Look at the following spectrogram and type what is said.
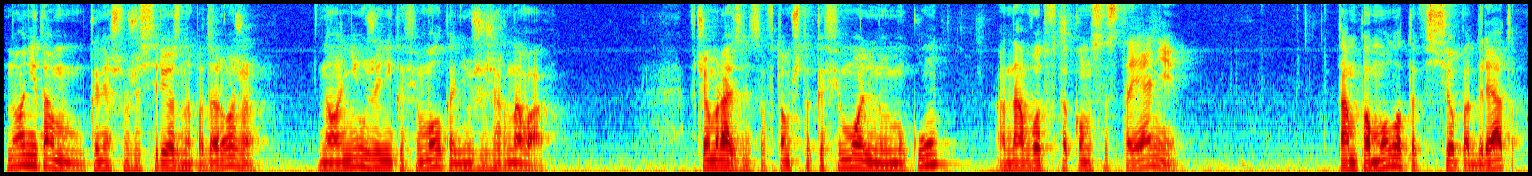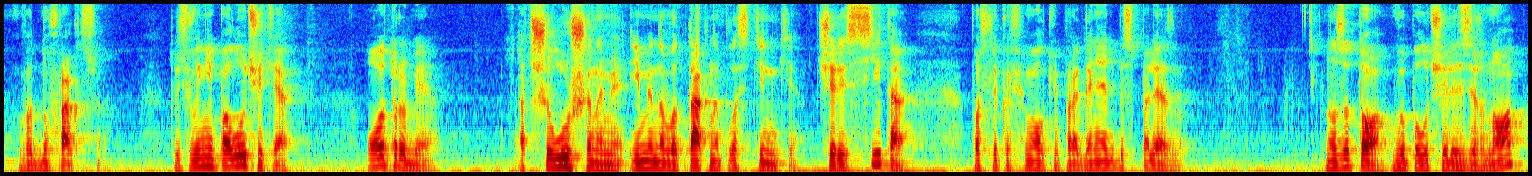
но они там, конечно, уже серьезно подороже, но они уже не кофемолка, они уже жернова. В чем разница? В том, что кофемольную муку, она вот в таком состоянии, там помолото все подряд в одну фракцию. То есть вы не получите отруби отшелушенными именно вот так на пластинке. Через сито после кофемолки прогонять бесполезно. Но зато вы получили зерно,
